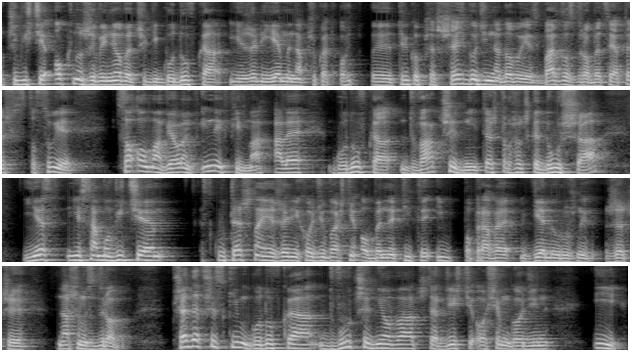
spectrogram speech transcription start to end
oczywiście okno żywieniowe, czyli głodówka, jeżeli jemy na przykład y, tylko przez 6 godzin na dobę jest bardzo zdrowe, co ja też stosuję, co omawiałem w innych filmach, ale głodówka 2-3 dni, też troszeczkę dłuższa, jest niesamowicie skuteczna, jeżeli chodzi właśnie o benefity i poprawę wielu różnych rzeczy w naszym zdrowiu. Przede wszystkim głodówka dwu-trzydniowa, 48 godzin i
